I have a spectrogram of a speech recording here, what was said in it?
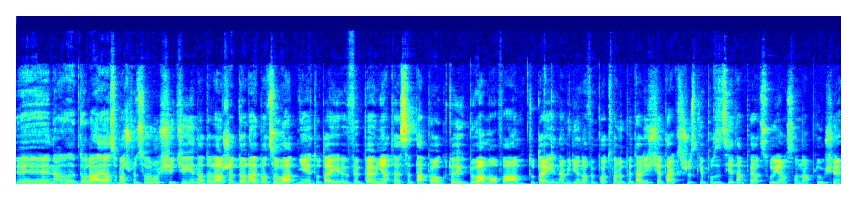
Yy, na dolara. Zobaczmy, co się dzieje na dolarze. Dolar bardzo ładnie tutaj wypełnia te setupy, o których była mowa. Tutaj na milionowym portfelu pytaliście, tak, wszystkie pozycje tam pracują, są na plusie.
